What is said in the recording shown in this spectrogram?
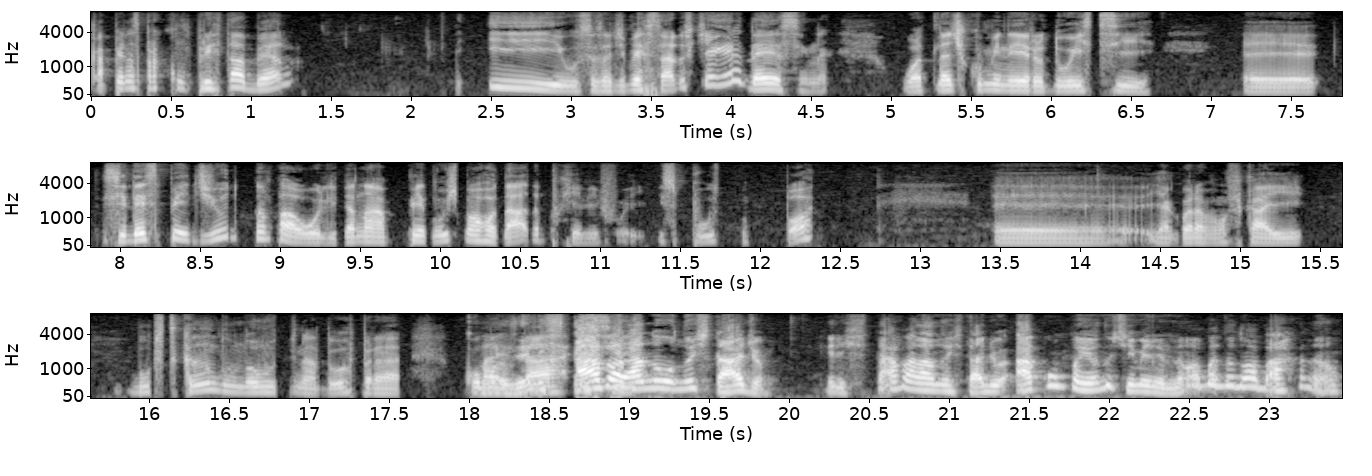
apenas para cumprir tabela e os seus adversários que agradecem, né? O Atlético Mineiro do AC é, se despediu do Sampaoli já na penúltima rodada, porque ele foi expulso do. É, e agora vão ficar aí buscando um novo treinador para comandar. Mas ele estava esse... lá no, no estádio. Ele estava lá no estádio acompanhando o time, ele não abandonou a barca, não.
